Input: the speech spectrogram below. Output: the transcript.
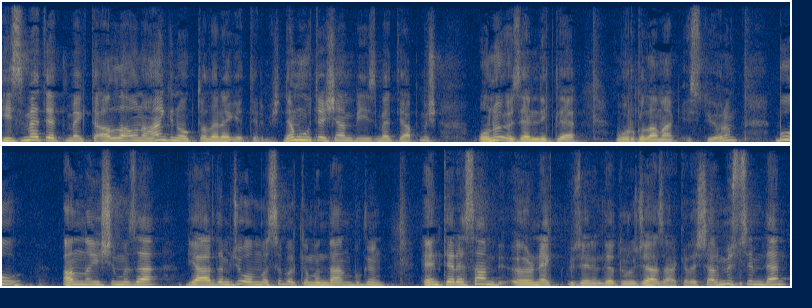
hizmet etmekte Allah onu hangi noktalara getirmiş? Ne muhteşem bir hizmet yapmış. Onu özellikle vurgulamak istiyorum. Bu anlayışımıza yardımcı olması bakımından bugün enteresan bir örnek üzerinde duracağız arkadaşlar. Müslim'den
